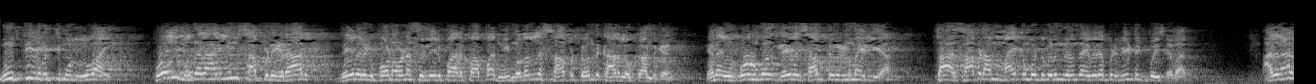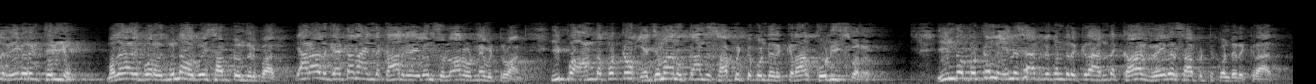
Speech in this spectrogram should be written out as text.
நூத்தி இருபத்தி மூணு ரூபாய். போய் முதலாளியும் சாப்பிடுகிறார். டிரைவருக்கு போன உடனே சொல்லியிருப்பாரு பாப்பா நீ முதல்ல சாப்பிட்டு வந்து கார்ல உட்காந்துக்க ஏன்னா இவர் போகும்போது டிரைவர் சாப்பிட்டு இருக்கணுமா இல்லையா? சா- சாப்பிடாம மயக்கம் போட்டு விழுந்து இருந்தா இவர் எப்படி வீட்டுக்கு போய் சேவார்? அதனால டிரைவருக்கு தெரியும். முதலாளி போறதுக்கு முன்ன அவர் போய் சாப்பிட்டு வந்திருப்பார். யாராவது கேட்டா நான் இந்த கார் டிரைவர்னு சொல்லுவார் உடனே விட்டுருவாங்க. இப்ப அந்த பக்கம் எஜமான் உட்கார்ந்து சாப்பிட்டுக் கொண்டிருக்கிறார் கோடீஸ்வரர். இந்த பக்கம் என்ன சாப்பிட்டுக் கொண்டிருக்கிறார்? அந்த கார் டிரைவர் சாப்பிட்டுக் கொண்டிருக்கிறார்.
